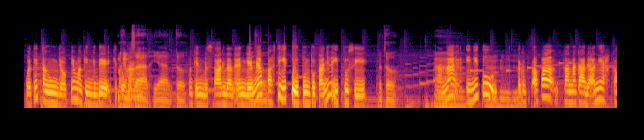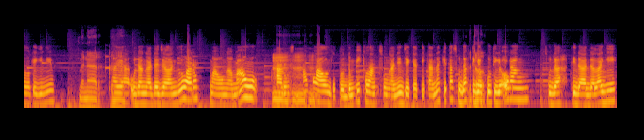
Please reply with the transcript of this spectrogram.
berarti tanggung jawabnya makin gede gitu Makin kan. besar, ya betul, Makin besar dan endgame-nya Betul. pasti itu tuntutannya itu sih. betul. karena Ah, ini tuh hmm. ter- apa karena keadaan ya kalau kayak gini benar. benar. kayak udah nggak ada jalan keluar mau nggak mau Hmm, harus hmm, hmm. hafal gitu demi kelangsungannya JKT karena kita sudah Betul. 33 orang sudah tidak ada lagi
